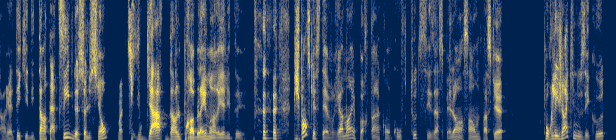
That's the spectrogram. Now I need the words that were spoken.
en, réalité, qui est des tentatives de solutions qui vous gardent dans le problème en réalité. Puis je pense que c'était vraiment important qu'on couvre tous ces aspects-là ensemble parce que pour les gens qui nous écoutent,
